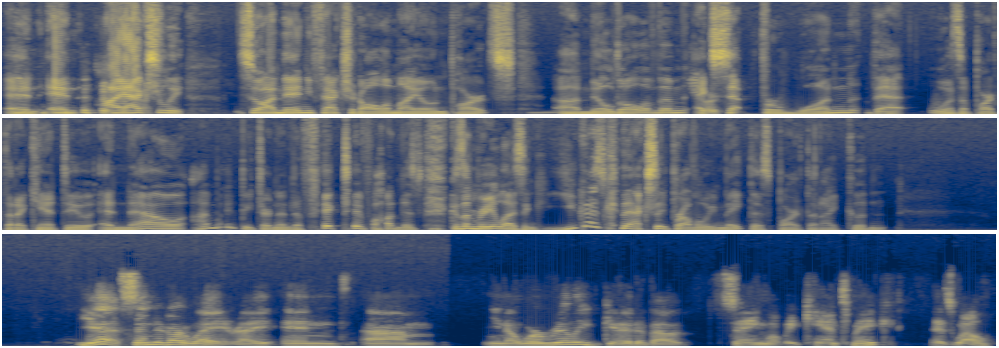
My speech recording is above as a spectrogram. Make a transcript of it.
and and I actually so I manufactured all of my own parts, uh, milled all of them sure. except for one that was a part that I can't do, and now I might be turning into Fictiv on this because I'm realizing you guys can actually probably make this part that I couldn't. Yeah, send it our way, right? And um, you know we're really good about saying what we can't make as well.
